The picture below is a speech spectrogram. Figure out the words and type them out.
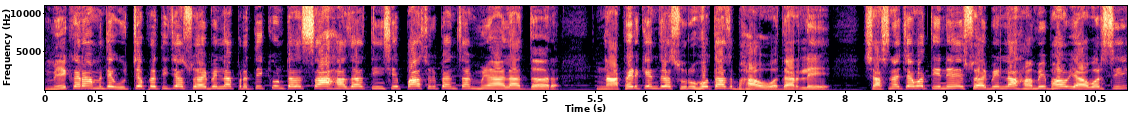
मेकरामध्ये उच्च प्रतीच्या सोयाबीनला प्रति क्विंटल सहा हजार तीनशे पाच रुपयांचा मिळाला दर. नाफेड केंद्र सुरू होताच भाव वधारले. शासनाच्या वतीने सोयाबीनला हमी भाव यावर्षी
